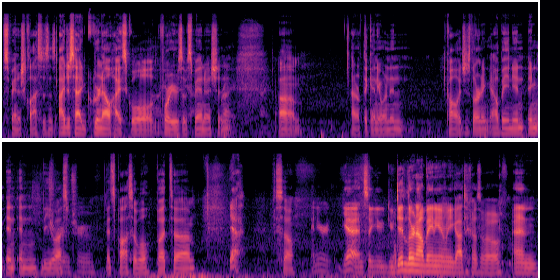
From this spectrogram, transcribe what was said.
Spanish classes. And I just had Grinnell High School Ah, four yeah, years of yeah. Spanish, and um, I don't think anyone in college is learning Albanian in in, in the U.S. True, true. It's possible, but um, yeah. So And you're yeah, and so you you did learn Albanian when you got to Kosovo, and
